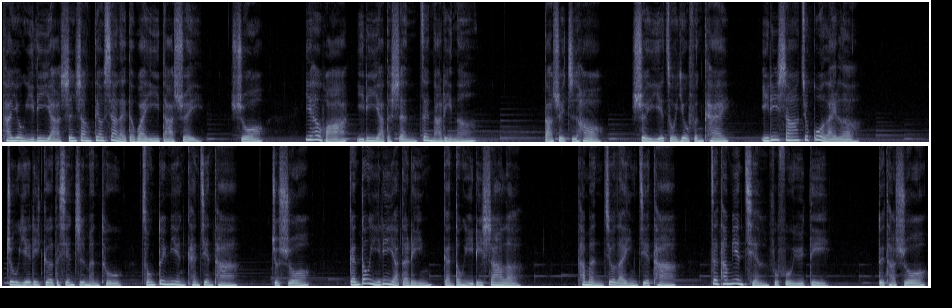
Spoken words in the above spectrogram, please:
他用以利亚身上掉下来的外衣打水，说：“耶和华以利亚的神在哪里呢？”打水之后，水也左右分开，以利沙就过来了。住耶利哥的先知门徒从对面看见他，就说：“感动以利亚的灵，感动以利沙了。”他们就来迎接他，在他面前俯伏于地。对他说：“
